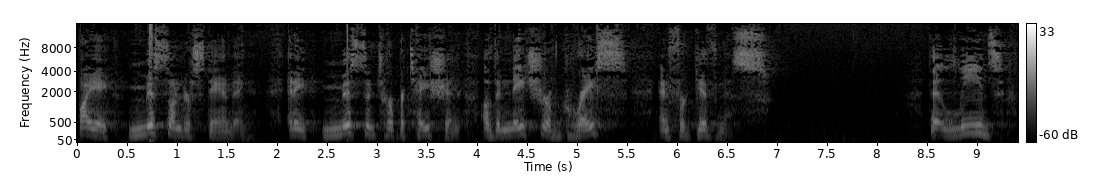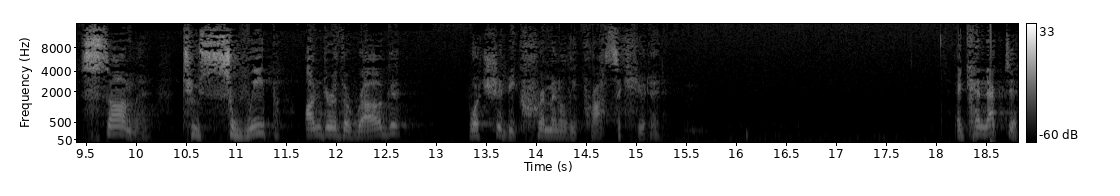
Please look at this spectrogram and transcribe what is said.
by a misunderstanding and a misinterpretation of the nature of grace and forgiveness that leads some to sweep under the rug what should be criminally prosecuted. And connected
